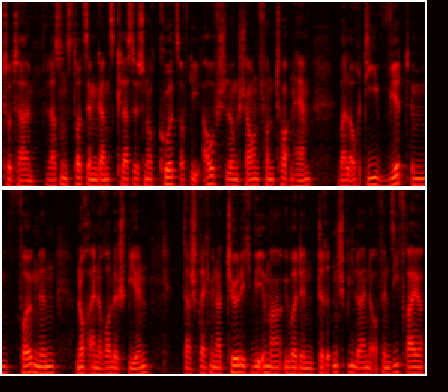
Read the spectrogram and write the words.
Total. Lass uns trotzdem ganz klassisch noch kurz auf die Aufstellung schauen von Tottenham, weil auch die wird im Folgenden noch eine Rolle spielen. Da sprechen wir natürlich wie immer über den dritten Spieler in der Offensivreihe.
